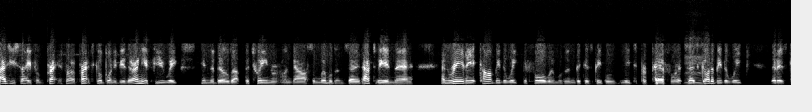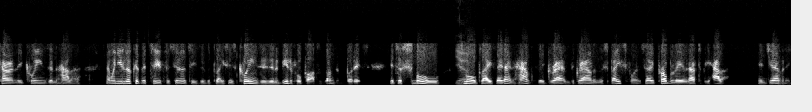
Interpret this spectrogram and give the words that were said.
as you say, from pra- from a practical point of view, there are only a few weeks in the build up between Roland Garros and Wimbledon, so it'd have to be in there. And really, it can't be the week before Wimbledon because people need to prepare for it. So mm. it's got to be the week that is currently Queens and Halle. And when you look at the two facilities of the places, Queens is in a beautiful part of London, but it's it's a small yeah. small place. They don't have the ground the ground and the space for it. So probably it would have to be Halle. in Germany.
